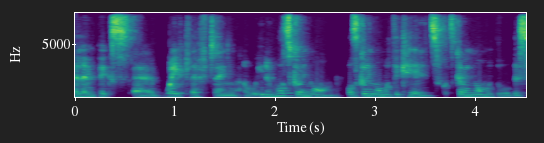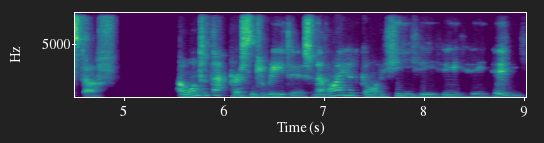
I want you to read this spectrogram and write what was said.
Olympics uh, weightlifting. Oh, you know, what's going on? What's going on with the kids? What's going on with all this stuff? I wanted that person to read it. And if I had gone he, he, he, he, he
